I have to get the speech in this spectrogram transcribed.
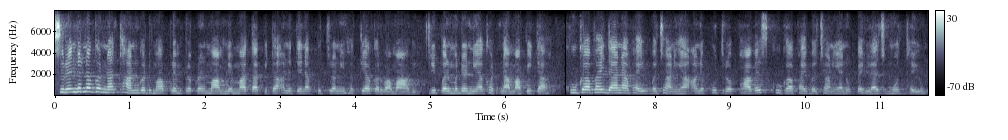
સુરેન્દ્રનગરના થાનગઢમાં પ્રેમ પ્રકરણ મામલે માતા પિતા અને તેના પુત્રની હત્યા કરવામાં આવી. ત્રિપલ મર્ડરની આ ઘટનામાં પિતા ખુગાભાઈ દાનાભાઈ બજાણિયા અને પુત્ર ભાવેશ ખુગાભાઈ બજાણિયાનું પહેલા જ મોત થયું.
